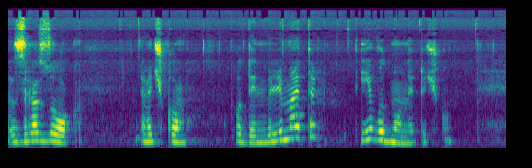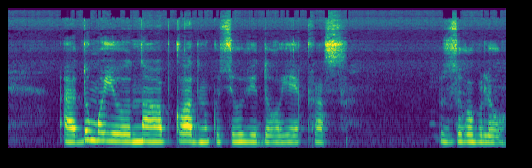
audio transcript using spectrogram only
зразок гачком 1 мм і в одну ниточку. Е, Думаю, на обкладинку цього відео я якраз зроблю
